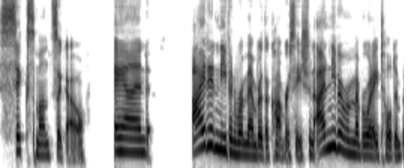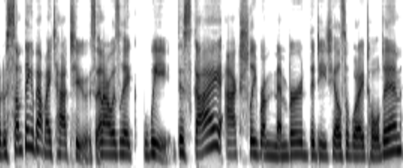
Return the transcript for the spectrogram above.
six months ago. And I didn't even remember the conversation. I didn't even remember what I told him, but it was something about my tattoos. And I was like, wait, this guy actually remembered the details of what I told him.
